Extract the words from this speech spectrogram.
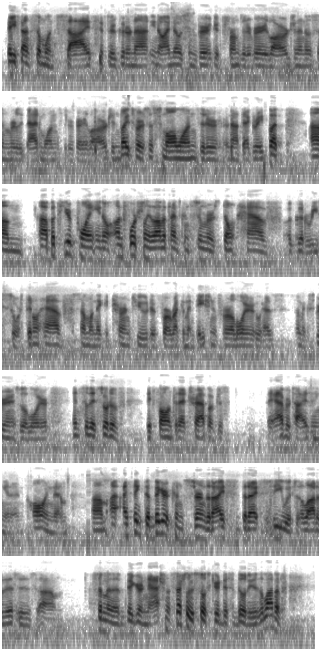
based on someone's size if they're good or not. You know, I know some very good firms that are very large, and I know some really bad ones that are very large, and vice versa, small ones that are, are not that great. But um, uh, but to your point, you know, unfortunately, a lot of times consumers don't have a good resource. They don't have someone they could turn to, to for a recommendation for a lawyer who has some experience with a lawyer, and so they sort of they fall into that trap of just the advertising and, and calling them. Um, I, I think the bigger concern that I that I see with a lot of this is um, some of the bigger national, especially with Social Security disability, there's a lot of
